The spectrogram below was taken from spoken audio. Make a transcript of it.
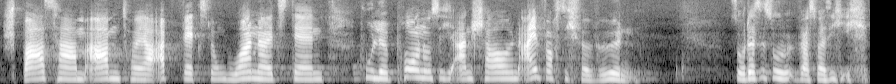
Spaß haben, Abenteuer, Abwechslung, One-Night-Stand, coole Pornos sich anschauen, einfach sich verwöhnen. So, das ist so, was weiß ich, ich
